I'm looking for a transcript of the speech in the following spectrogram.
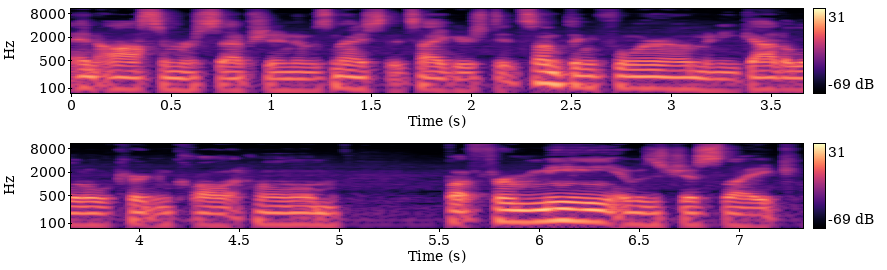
an awesome reception. It was nice the Tigers did something for him and he got a little curtain call at home. But for me, it was just like,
